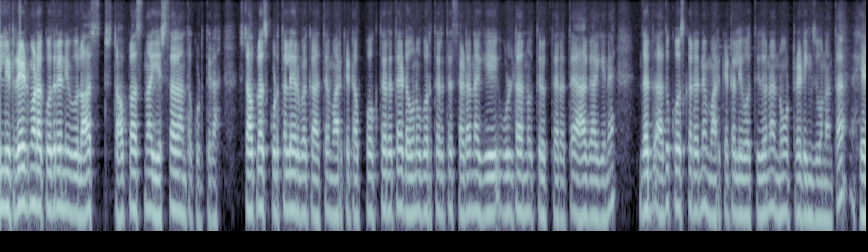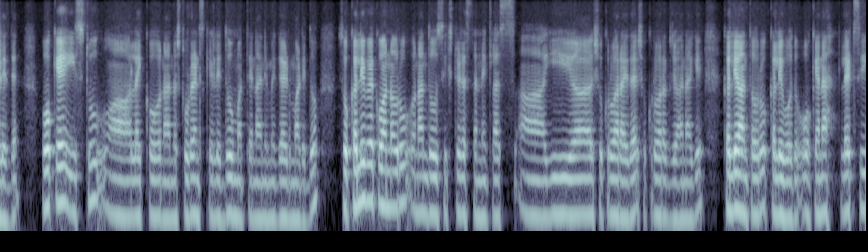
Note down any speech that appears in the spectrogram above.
ಇಲ್ಲಿ ಟ್ರೇಡ್ ಮಾಡೋಕ್ಕೆ ಹೋದರೆ ನೀವು ಲಾಸ್ಟ್ ಸ್ಟಾಪ್ ಲಾಸ್ನ ಎಷ್ಟು ಸಲ ಅಂತ ಕೊಡ್ತೀರಾ? ಸ್ಟಾಪ್ ಲಾಸ್ ಕೊಡ್ತಲೇ ಇರಬೇಕಾಗತ್ತೆ ಮಾರ್ಕೆಟ್ ಅಪ್ ಹೋಗ್ತಾ ಇರುತ್ತೆ ಡೌನು ಬರ್ತಾ ಇರುತ್ತೆ ಸಡನ್ನಾಗಿ ಉಲ್ಟಾನು ತಿರುಗ್ತಾ ಇರುತ್ತೆ. ಹಾಗಾಗಿನೇ ದಟ್ ಅದಕ್ಕೋಸ್ಕರನೇ ಮಾರ್ಕೆಟಲ್ಲಿ ಇವತ್ತಿದನ್ನು ನೋ ಟ್ರೇಡಿಂಗ್ ಝೋನ್ ಅಂತ ಹೇಳಿದ್ದೆ. ಓಕೆ ಇಷ್ಟು ಲೈಕ್ ನಾನು ಸ್ಟೂಡೆಂಟ್ಸ್ ಕೇಳಿದ್ದು ಮತ್ತು ನಾನು ನಿಮಗೆ ಗೈಡ್ ಮಾಡಿದ್ದು. ಸೊ ಕಲಿಬೇಕು ಅನ್ನೋರು ನಂದು ಸಿಕ್ಸ್ಟಿ ಡೇಸ್ ತನ್ನಿ ಕ್ಲಾಸ್ ಈ ಶುಕ್ರವಾರ ಇದೆ, ಶುಕ್ರವಾರಕ್ಕೆ ಜಾಯ್ನ್ ಆಗಿ ಕಲಿಯೋ ಅಂಥವ್ರು ಕಲಿಬೋದು. ಓಕೆನಾ let see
